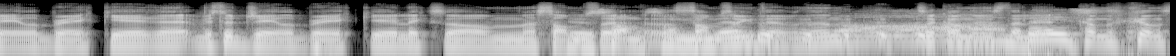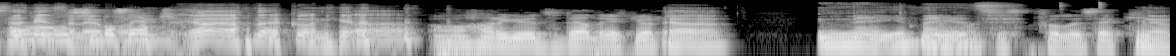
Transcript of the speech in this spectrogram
jailbreaker eh, Hvis du jailbreaker liksom Samsung- Samsung- Samsung-TV-en din, oh, så kan du installere, kan, kan du installere oh, på den. Ja, ja, det er konge. Ja, oh, herregud, det er dritkult. ja. ja. Meget, er meget. fully sick. Ja.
